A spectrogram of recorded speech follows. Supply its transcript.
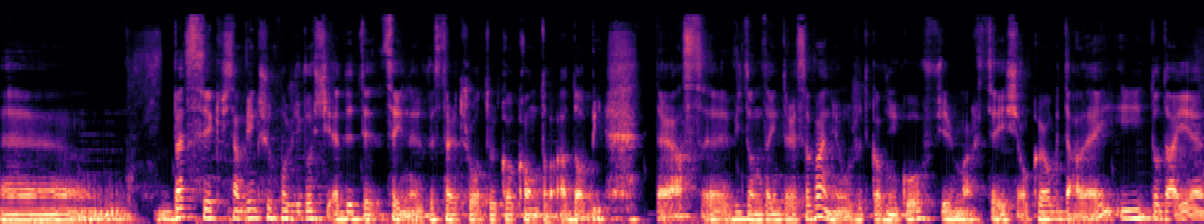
e, bez jakichś tam większych możliwości edycyjnych. Wystarczyło tylko konto Adobe. Teraz, e, widząc zainteresowanie użytkowników, firma chce iść o krok dalej i dodaje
